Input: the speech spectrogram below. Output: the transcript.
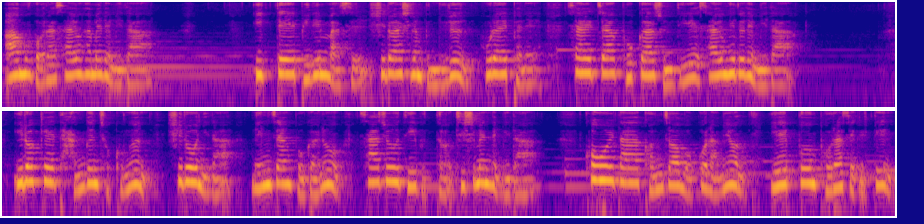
아무거나 사용하면 됩니다. 이때 비린 맛을 싫어하시는 분들은 후라이팬에 살짝 볶아준 뒤에 사용해도 됩니다. 이렇게 담근 초콩은 실온이나 냉장 보관 후 4주 뒤부터 드시면 됩니다. 콩을 다 건져 먹고 나면 예쁜 보라색을 띤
